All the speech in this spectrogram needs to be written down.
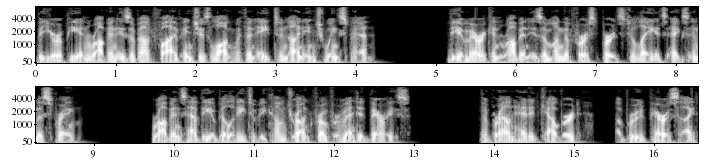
The European robin is about 5 inches long with an 8 to 9 inch wingspan. The American robin is among the first birds to lay its eggs in the spring. Robins have the ability to become drunk from fermented berries. The brown-headed cowbird, a brood parasite,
